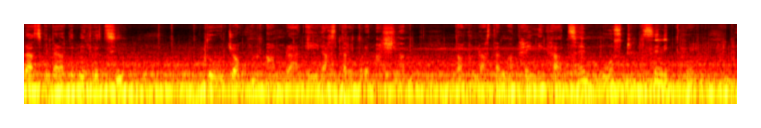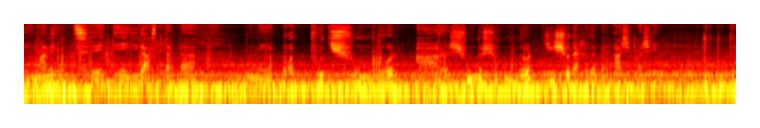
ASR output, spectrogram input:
আমরা আজকে বেড়াতে বের হয়েছি। তো যখন আমরা এই রাস্তার উপরে আসলাম, তখন রাস্তার মাথায় লেখা আছে মোস্ট সিনিক রোড মানে হচ্ছে এই রাস্তাটা মানে অদ্ভুত, সুন্দর আর সুন্দর সুন্দর দৃশ্য দেখা যাবে আশেপাশে। তো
